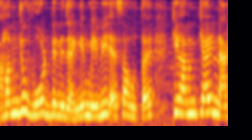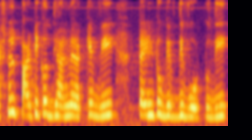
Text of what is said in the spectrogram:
हम जो वोट देने जाएँगे मे बी ऐसा होता है कि हम क्या है नेशनल पार्टी को ध्यान में रख के we tend to give the vote to the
